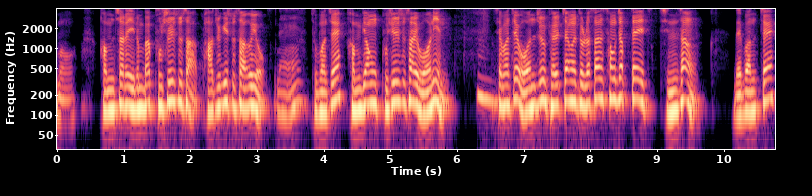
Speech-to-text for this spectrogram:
뭐 검찰의 이른바 부실 수사, 봐주기 수사 의혹. 네. 두 번째 검경 부실 수사의 원인. 음. 세 번째 원주 별장을 둘러싼 성접대의 진상. 네 번째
